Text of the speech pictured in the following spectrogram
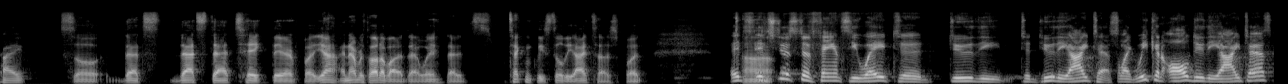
right. So that's that's that take there. But yeah, I never thought about it that way. That it's technically still the eye test, but it's uh, it's just a fancy way to do the to do the eye test. Like we can all do the eye test,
